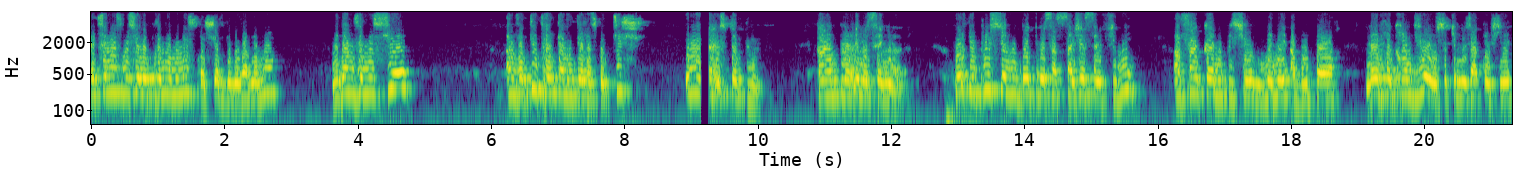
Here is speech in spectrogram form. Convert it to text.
Excellence, Monsieur le Premier ministre, chef du gouvernement, Mesdames et Messieurs, en vos titres et qualités respectifs, il ne reste plus qu'à implorer le Seigneur pour qu'il puisse nous doter de sa sagesse infinie afin que nous puissions mener à bon port l'œuvre grandiose qu'il nous a confiée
